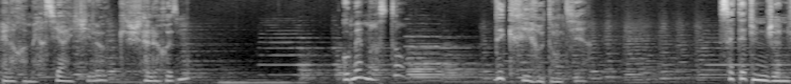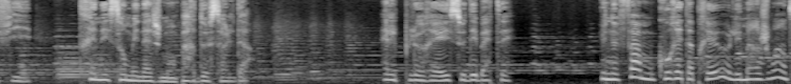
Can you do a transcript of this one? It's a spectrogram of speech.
Elle remercia Ichilok chaleureusement. Au même instant, des cris retentirent. C'était une jeune fille traînée sans ménagement par deux soldats. Elle pleurait et se débattait. Une femme courait après eux, les mains jointes,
